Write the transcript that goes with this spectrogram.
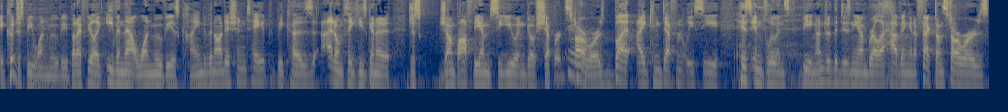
it could just be one movie, but I feel like even that one movie is kind of an audition tape because I don't think he's going to just jump off the MCU and go shepherd Star Mhm. Wars, but I can definitely see his influence being under the Disney umbrella having an effect on Star Wars.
